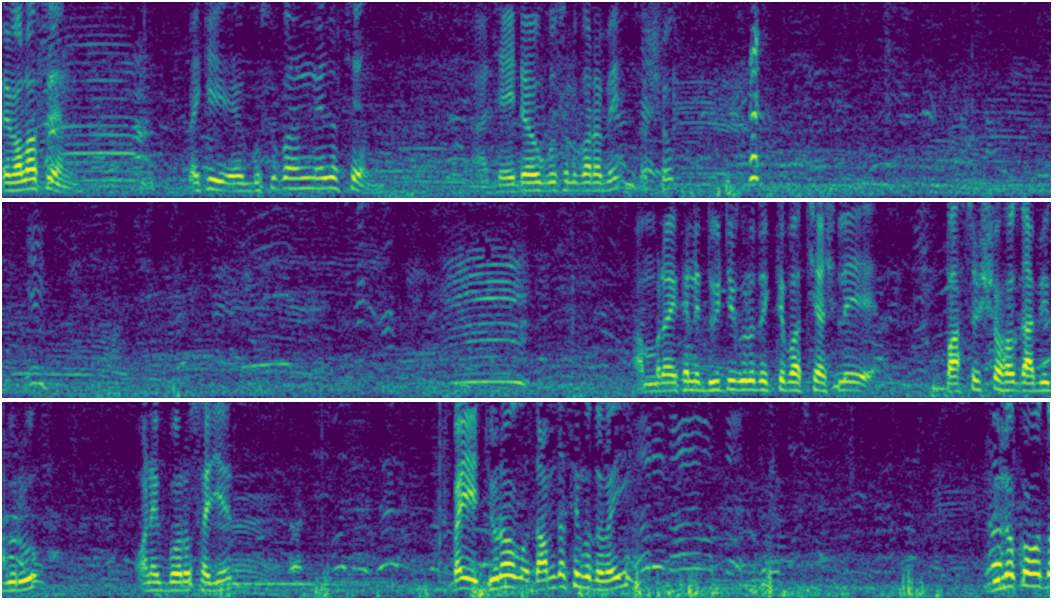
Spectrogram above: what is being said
ভাই, ভালো আছেন? ভাই, কি গোসল করানো নিয়ে যাচ্ছেন? আচ্ছা এটাও গোসল করাবে, দর্শক। আমরা এখানে দুইটি গরু দেখতে পাচ্ছি, আসলে বাসুর সহ গাবি গরু, অনেক বড় সাইজের। ভাই জোড়া দাম যাচ্ছেন কত, ভাই? দুই লক্ষ কত?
